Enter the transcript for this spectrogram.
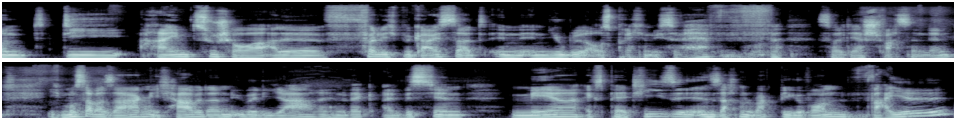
und die Heimzuschauer alle völlig begeistert in, in Jubel ausbrechen. Und ich so, hä, was soll der Schwachsinn denn? Ich muss aber sagen, ich habe dann über die Jahre hinweg ein bisschen mehr Expertise in Sachen Rugby gewonnen, weil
